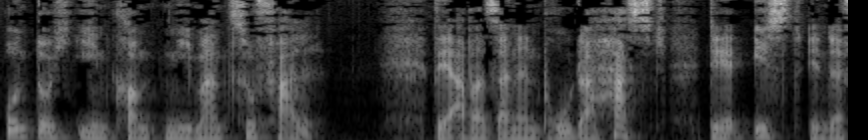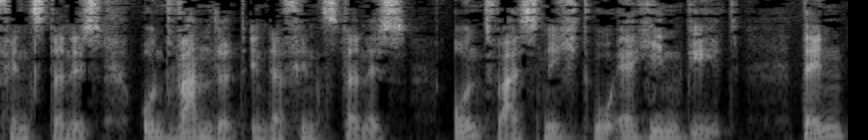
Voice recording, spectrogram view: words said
und durch ihn kommt niemand zu Fall. Wer aber seinen Bruder hasst, der ist in der Finsternis und wandelt in der Finsternis und weiß nicht, wo er hingeht, denn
